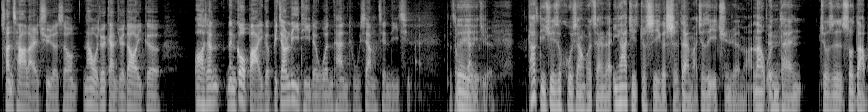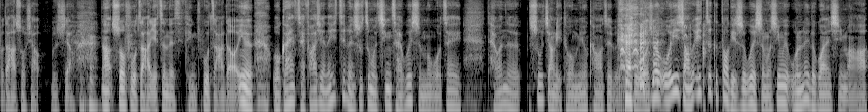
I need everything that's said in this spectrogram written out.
穿插来去的时候，那我就感觉到一个，我好像能够把一个比较立体的文坛图像建立起来的这种感觉。他的确是互相会站在，因为他其实就是一个时代嘛，就是一群人嘛。那文坛就是说大不大，说小不小，那说复杂也真的是挺复杂的哦。因为我刚才才发现，哎，这本书这么精彩，为什么我在台湾的书奖里头没有看到这本书？我就我一想说，哎，这个到底是为什么？是因为文类的关系嘛？啊，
